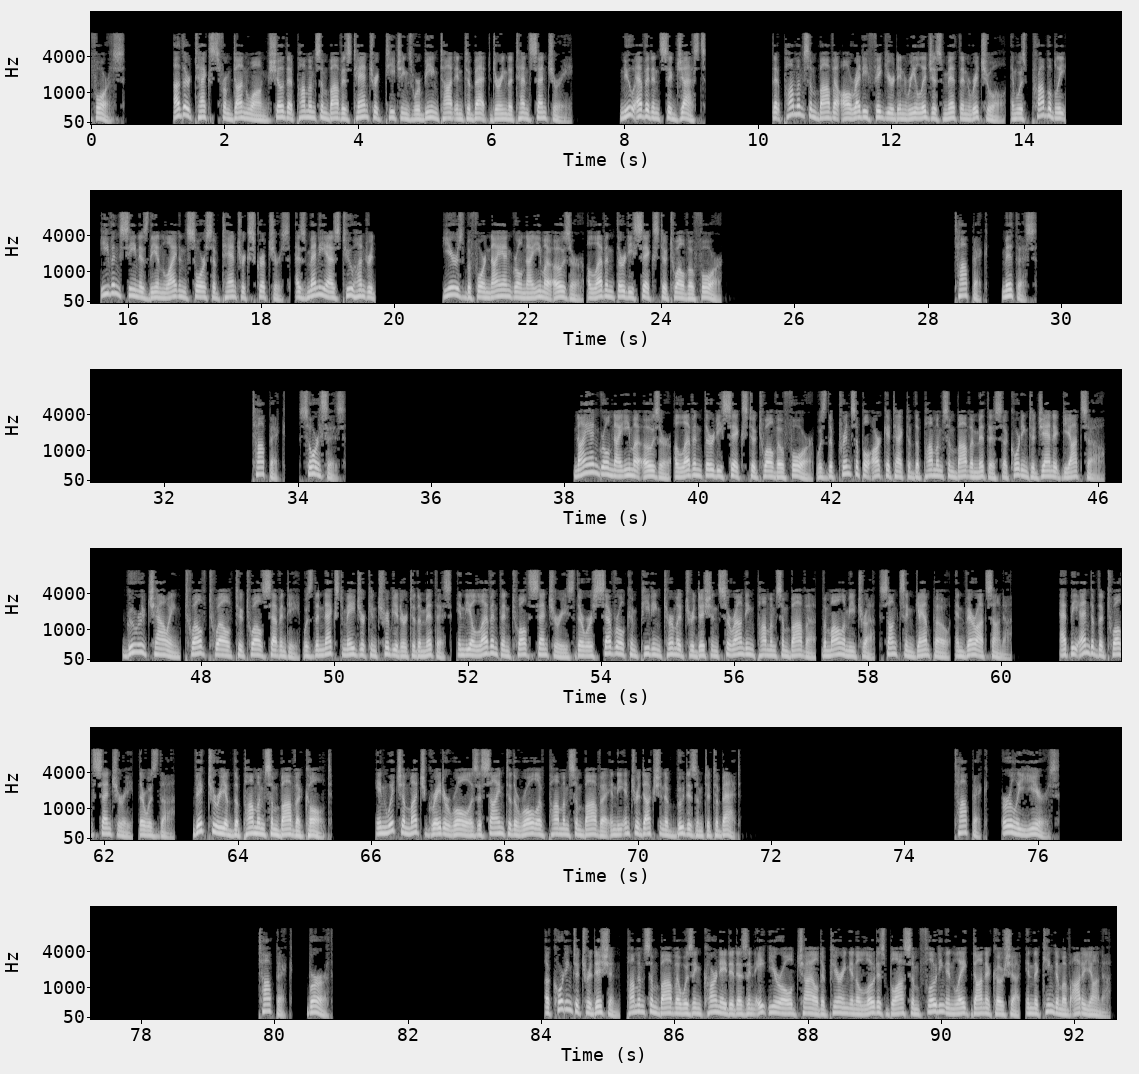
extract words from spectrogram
Other texts from Dunhuang show that Padmasambhava's tantric teachings were being taught in Tibet during the 10th century. New evidence suggests, that Padmasambhava already figured in religious myth and ritual, and was probably even seen as the enlightened source of Tantric scriptures, as many as 200 years before Nyangral Nyima Ozer 1136 Topic: Mythos. Topic: Sources. Nyangral Nyima Ozer (1136–1204) was the principal architect of the Padmasambhava mythos according to Janet Gyatso. Guru Chowang (1212–1270) was the next major contributor to the mythos. In the 11th and 12th centuries, there were several competing terma traditions surrounding Padmasambhava: Vimalamitra, Songtsen Gampo, and Vairotsana. At the end of the 12th century, there was the victory of the Padmasambhava cult in which a much greater role is assigned to the role of Padmasambhava in the introduction of Buddhism to Tibet. Early years Birth According to tradition, Padmasambhava was incarnated as an eight-year-old child appearing in a lotus blossom floating in Lake Dhanakosha, in the kingdom of Adayana.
